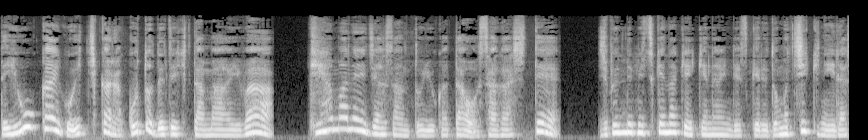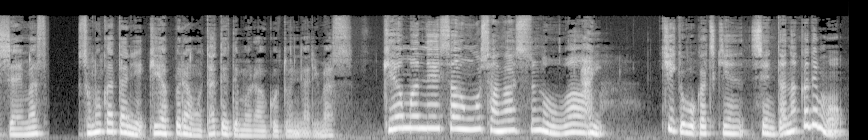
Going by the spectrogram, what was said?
で、要介護1から5と出てきた場合は、ケアマネージャーさんという方を探して、自分で見つけなきゃいけないんですけれども、地域にいらっしゃいます。その方にケアプランを立ててもらうことになります。ケアマネーさんを探すのは、はい、地域包括支援センターの中でも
